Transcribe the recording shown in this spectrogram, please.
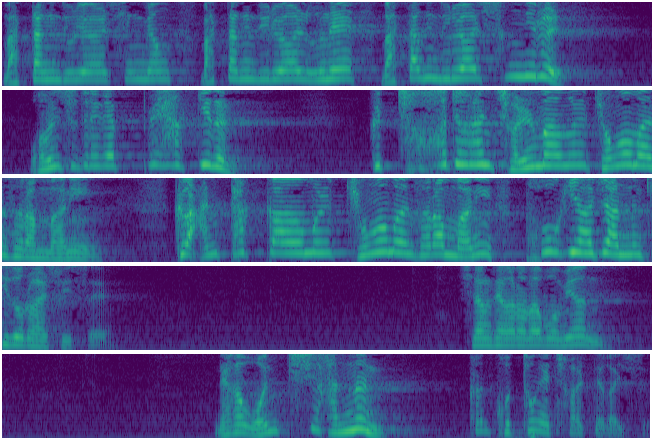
마땅히 누려야 할 생명, 마땅히 누려야 할 은혜, 마땅히 누려야 할 승리를 원수들에게 빼앗기는 그 처절한 절망을 경험한 사람만이 그 안타까움을 경험한 사람만이 포기하지 않는 기도를 할 수 있어요. 신앙생활 하다 보면 내가 원치 않는 그런 고통에 처할 때가 있어요.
